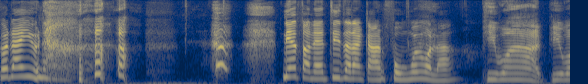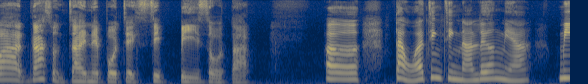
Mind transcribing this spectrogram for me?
ก็ได้อยู่นะ เนี่ยตอนนี้จินตนาการฟุ้งไปหมดแล้ว พี่ว่าพี่ว่าน่าสนใจในโปรเจกต์สิบปีโซตัสเออ แต่ว่าจริง ๆ นะเรื่องเนี้ย มี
